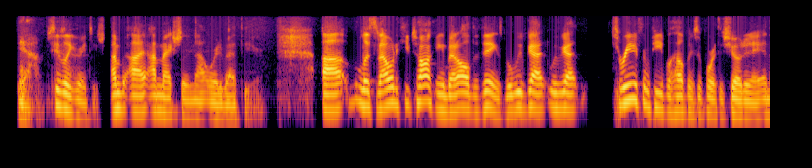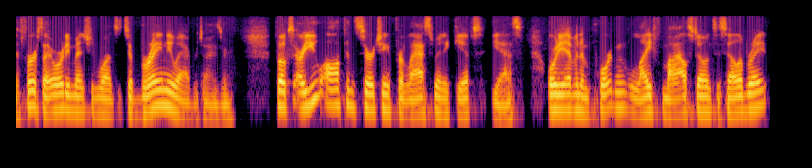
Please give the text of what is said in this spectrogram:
Yeah, seems like a great teacher. I'm I, I'm actually not worried about the year. Uh, listen, I want to keep talking about all the things, but we've got we've got three different people helping support the show today. And the first I already mentioned once. It's a brand new advertiser, folks. Are you often searching for last minute gifts? Yes. Or do you have an important life milestone to celebrate?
